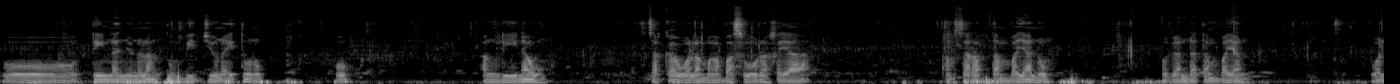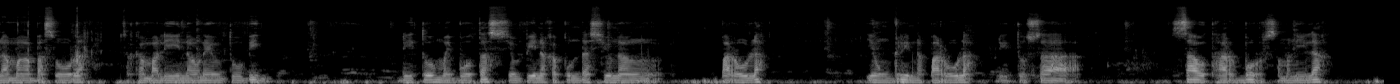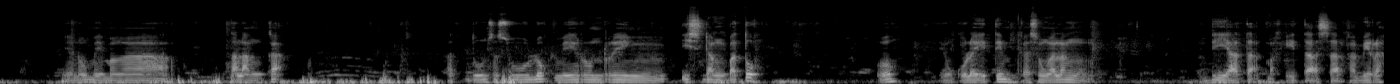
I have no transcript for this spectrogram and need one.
o tingnan nyo na lang tong video na ito no o ang linaw tsaka walang mga basura kaya ang sarap tambayan no maganda tambayan walang mga basura tsaka malinaw na yung tubig dito may butas yung pinakapundasyon ng parola yung green na parola dito sa South Harbor sa Manila. Yan o, may mga talangka. At doon sa sulok, mayroon ring isdang bato. Oh, yung kulay itim. Kaso nga lang, di yata makita sa kamera.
